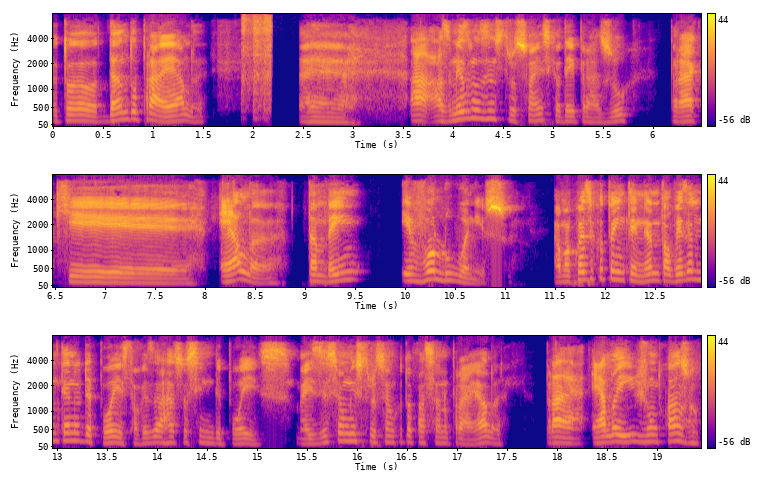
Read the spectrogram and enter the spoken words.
eu tô dando para ela é, as mesmas instruções que eu dei para Azul, para que ela também evolua nisso. É uma coisa que eu estou entendendo, talvez ela entenda depois, talvez ela raciocine depois, mas isso é uma instrução que eu estou passando para ela, para ela ir junto com a Azul.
